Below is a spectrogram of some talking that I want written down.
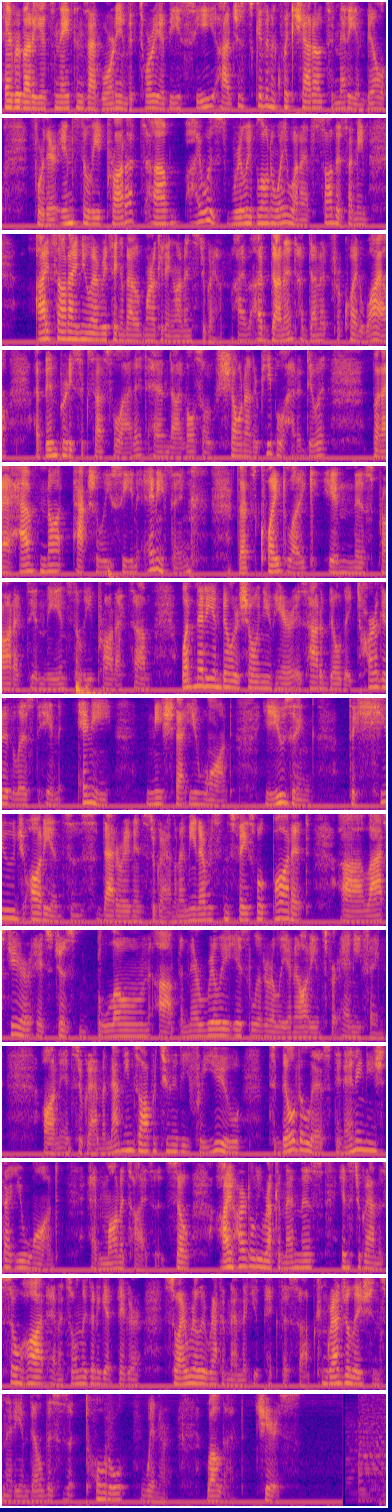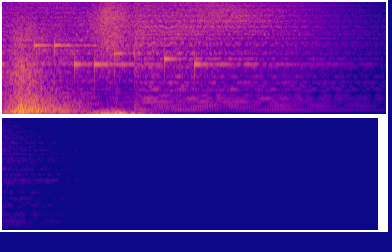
Hey everybody, it's Nathan Zadworny in Victoria, BC. Uh, just giving a quick shout out to Medi and Bill for their InstaLead product. Um, I was really blown away when I saw this. I mean, I thought I knew everything about marketing on Instagram. I've, I've done it. I've done it for quite a while. I've been pretty successful at it, and I've also shown other people how to do it. But I have not actually seen anything that's quite like in this product, in the InstaLead product. Um, what Medi and Bill are showing you here is how to build a targeted list in any niche that you want using the huge audiences that are in Instagram. And I mean, ever since Facebook bought it uh, last year, it's just blown up. And there really is literally an audience for anything on Instagram. And that means opportunity for you to build a list in any niche that you want and monetize it. So I heartily recommend this. Instagram is so hot and it's only going to get bigger. So I really recommend that you pick this up. Congratulations, Medi and Bill. This is a total winner. Well done. Cheers.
